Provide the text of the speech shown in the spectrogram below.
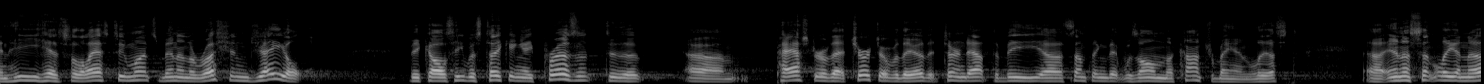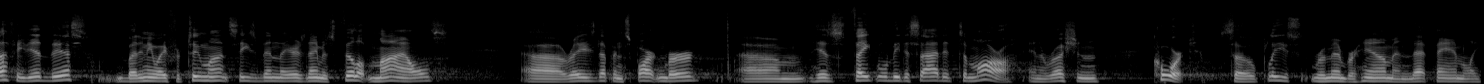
and he has, for the last two months, been in a Russian jail because he was taking a present to the um, pastor of that church over there that turned out to be uh, something that was on the contraband list. Uh, innocently enough, he did this, but anyway, for two months he's been there. His name is Philip Miles, uh, raised up in Spartanburg. Um, his fate will be decided tomorrow in a Russian court. So please remember him and that family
